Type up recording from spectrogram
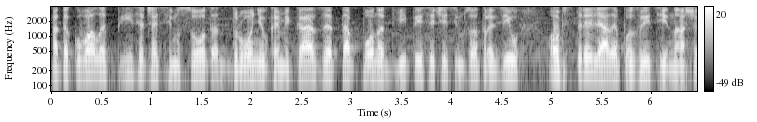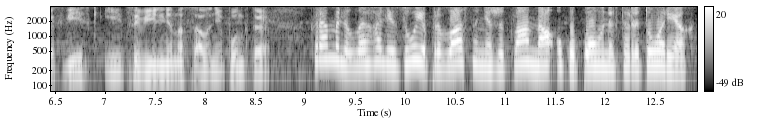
Атакували 1700 дронів камікадзе та понад 2700 разів обстріляли позиції наших військ і цивільні населені пункти. Кремль легалізує привласнення житла на окупованих територіях.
